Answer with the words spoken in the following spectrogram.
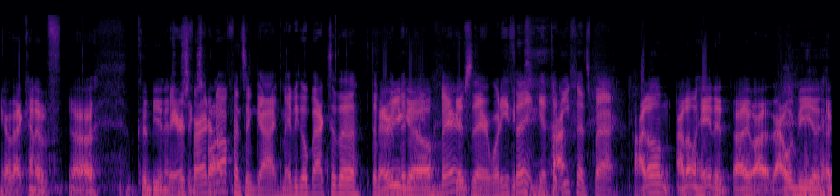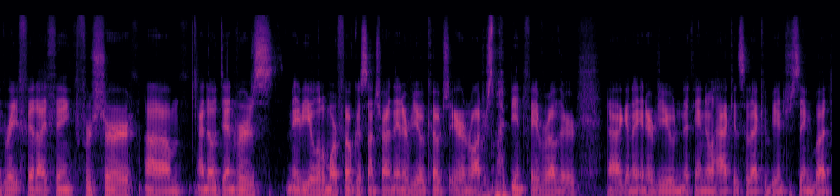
you know that kind of uh, could be an Bears interesting fired spot. an offensive guy. Maybe go back to the, the there you go Bears. Get, there, what do you think? Get the defense back. I don't I don't hate it. I, I that would be a, a, great fit. I think for sure. Um, I know Denver's maybe a little more focused on trying to interview a coach. Aaron Rodgers might be in favor of. They're uh, going to interview Nathaniel Hackett, so that could be interesting. But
